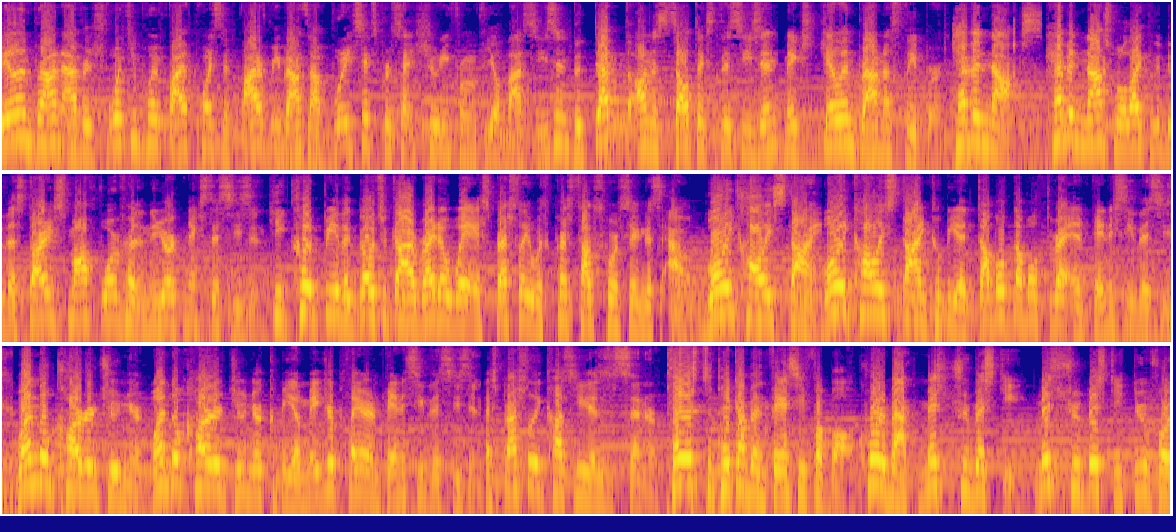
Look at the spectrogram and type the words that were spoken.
Jaylen Brown averaged 14.5 points and 5 rebounds on 46% shooting from the field last season. The depth on the Celtics this season makes Jaylen Brown a sleeper. Kevin Knox. Kevin Knox will likely be the starting small forward for the New York Knicks this season. He could be the go-to guy right away, especially with Kristaps Porzingis out. Willie Cauley Stein. Willie Cauley Stein could be a double-double threat in fantasy this season. Wendell Carter Jr. Wendell Carter Jr. could be a major player in fantasy this season, especially because he is a center. Players to pick up in fantasy football. Quarterback Mitch Trubisky. Mitch Trubisky threw for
